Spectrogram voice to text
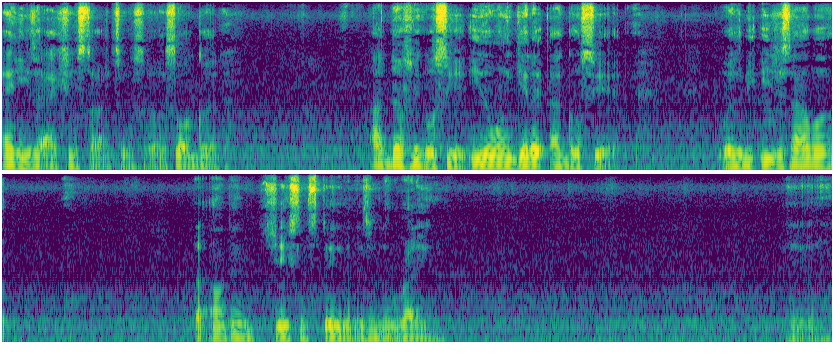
and he's an action star too, so it's all good. I'll definitely go see it. Either one get it, I'll go see it. Whether it be Idris Elba, but I don't think Jason Statham is in the running. Yeah.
